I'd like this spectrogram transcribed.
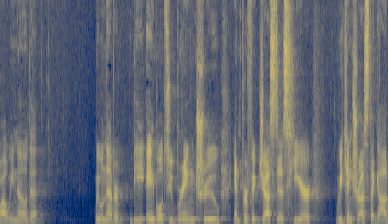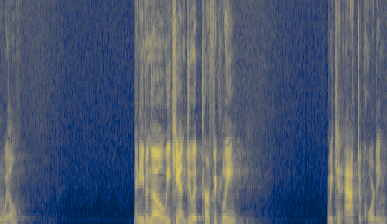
While we know that we will never be able to bring true and perfect justice here, we can trust that God will. And even though we can't do it perfectly, we can act according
